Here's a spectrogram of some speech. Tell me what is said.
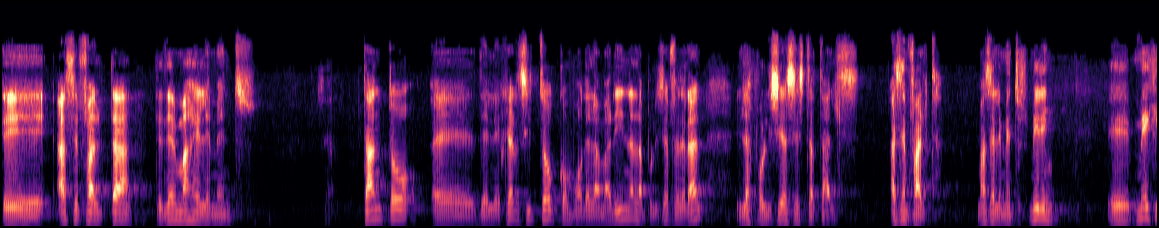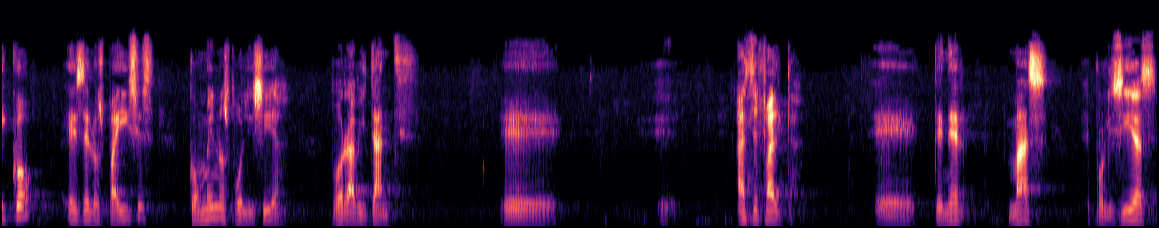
eh, hace falta tener más elementos, o sea, tanto eh, del Ejército como de la Marina, la Policía Federal y las policías estatales. Hacen falta más elementos. Miren, eh, México es de los países con menos policía por habitantes. Eh, hace falta tener más policías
